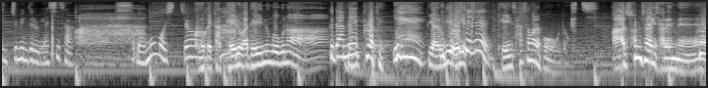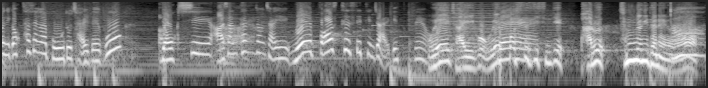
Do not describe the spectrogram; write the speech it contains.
입주민들을 위한 시설. 아, 아, 너무 멋있죠. 그게 다 배려가 돼 있는 거구나. 그다음에 여기 플러팅. 예. 야, 여기, 이 여기. 플러트는 개인 사생활 보호거든. 그치. 아주 섬세하게 잘했네. 그러니까 사생활 보호도 잘 되고 역시 아산 탕정 자이 왜 퍼스트 시티인 줄 알겠네요. 왜 자이고 왜 네. 퍼스트 시인지 바로 증명이 되네요. 아.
